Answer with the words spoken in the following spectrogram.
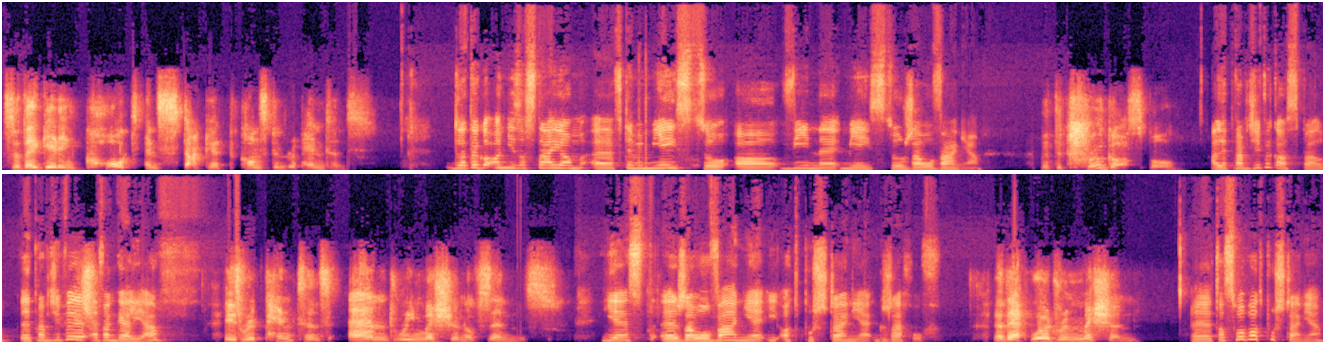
So they're getting caught and stuck at constant repentance. Dlatego oni zostają e, w tym miejscu o winy, miejscu żałowania. But the true gospel Ale prawdziwy gospel, e, prawdziwy Ewangelia is repentance and remission of sins. Jest e, żałowanie i odpuszczenie grzechów. Now, that word remission E, To słowo odpuszczenie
